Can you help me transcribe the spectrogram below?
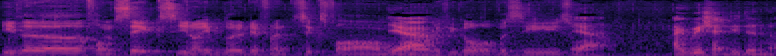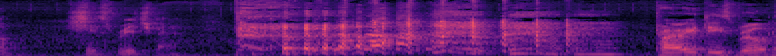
either from six, you know, if you go to different six form, Yeah. or if you go overseas. or- Yeah, I wish I didn't though. She's rich, man. Priorities, bro.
